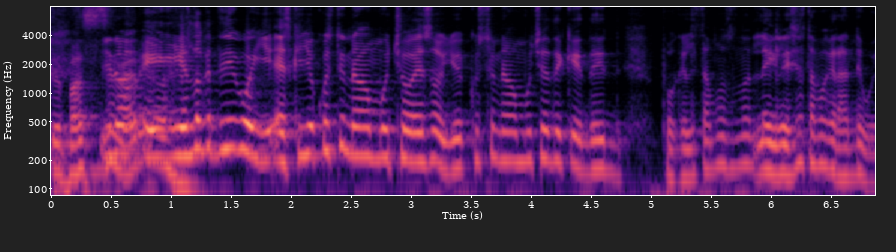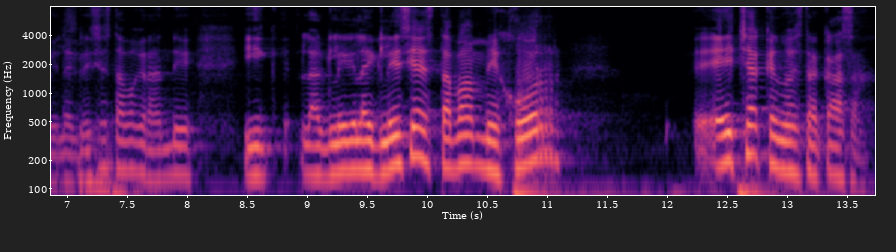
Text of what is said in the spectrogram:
Te pasas Y, de no, verga. y, y es lo que te digo, güey. Es que yo cuestionaba mucho eso. Yo cuestionaba mucho de que. De, ¿Por qué le estamos dando? La iglesia estaba grande, güey. La iglesia estaba grande. Y la, la iglesia estaba mejor hecha que nuestra casa.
